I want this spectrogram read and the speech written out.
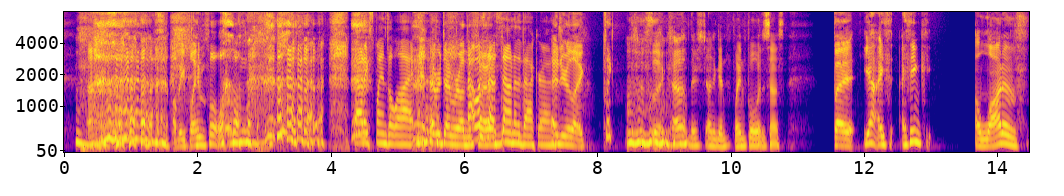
I'll be playing full That explains a lot. every time we're on the that phone. was that sound in the background. and you're like, click. It's like, oh, there's John again playing pool at his house. But yeah, I th- I think a lot of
